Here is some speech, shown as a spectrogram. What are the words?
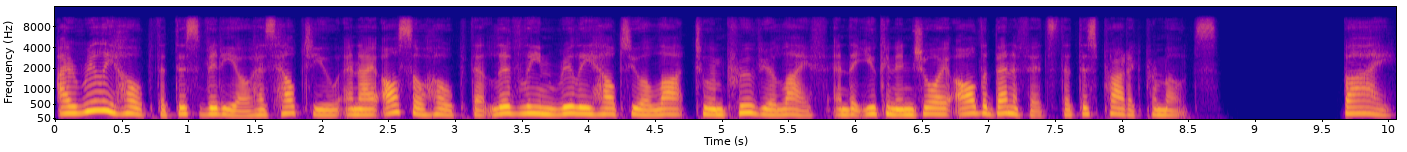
I really hope that this video has helped you and I also hope that LivLean really helps you a lot to improve your life and that you can enjoy all the benefits that this product promotes. Bye.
